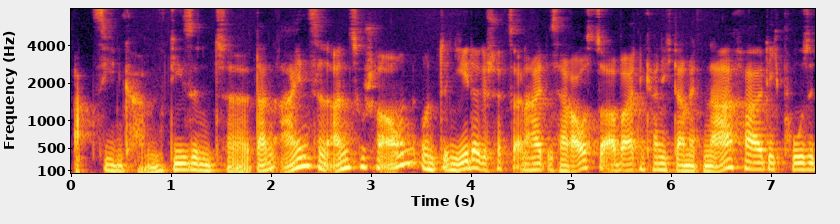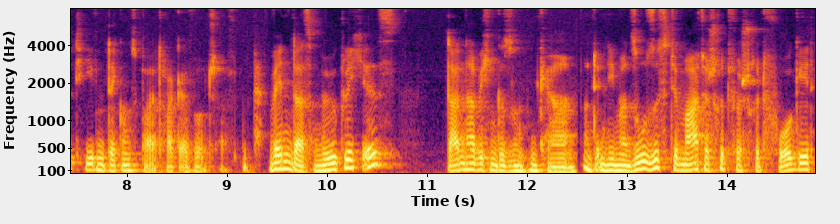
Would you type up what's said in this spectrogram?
abziehen kann. Die sind äh, dann einzeln anzuschauen und in jeder Geschäftseinheit ist herauszuarbeiten, kann ich damit nachhaltig positiven Deckungsbeitrag erwirtschaften. Wenn das möglich ist, dann habe ich einen gesunden Kern. Und indem man so systematisch Schritt für Schritt vorgeht,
